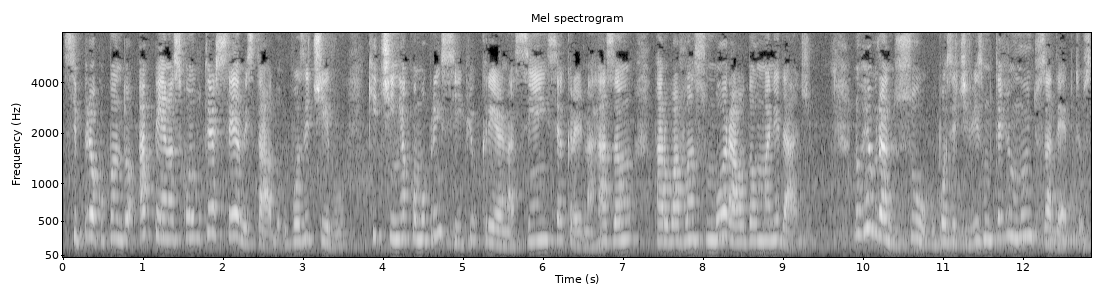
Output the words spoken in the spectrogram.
se preocupando apenas com o terceiro estado, o positivo, que tinha como princípio crer na ciência, crer na razão, para o avanço moral da humanidade. No Rio Grande do Sul, o positivismo teve muitos adeptos.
